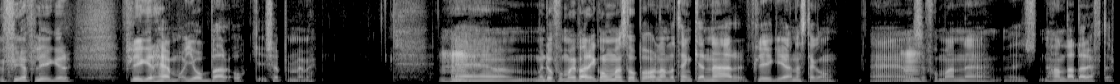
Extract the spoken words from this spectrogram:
jag flyger, flyger hem och jobbar och köper med mig. Mhm. Eh, men då får man ju varje gång man står på Arlanda tänka när flyger jag nästa gång? Eh, Mm. Och så får man eh, handla därefter.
